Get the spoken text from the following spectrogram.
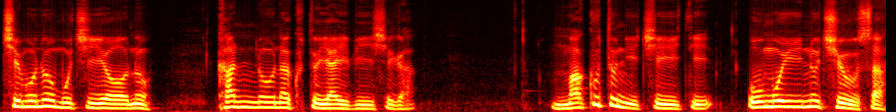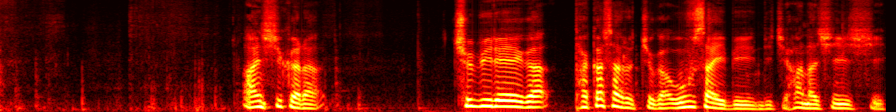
ちむのむち用の官能なくとやいびいしがまくとについて思いぬ中さ安心からちゅびれが高さるちゅがうさいびんりち話しし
